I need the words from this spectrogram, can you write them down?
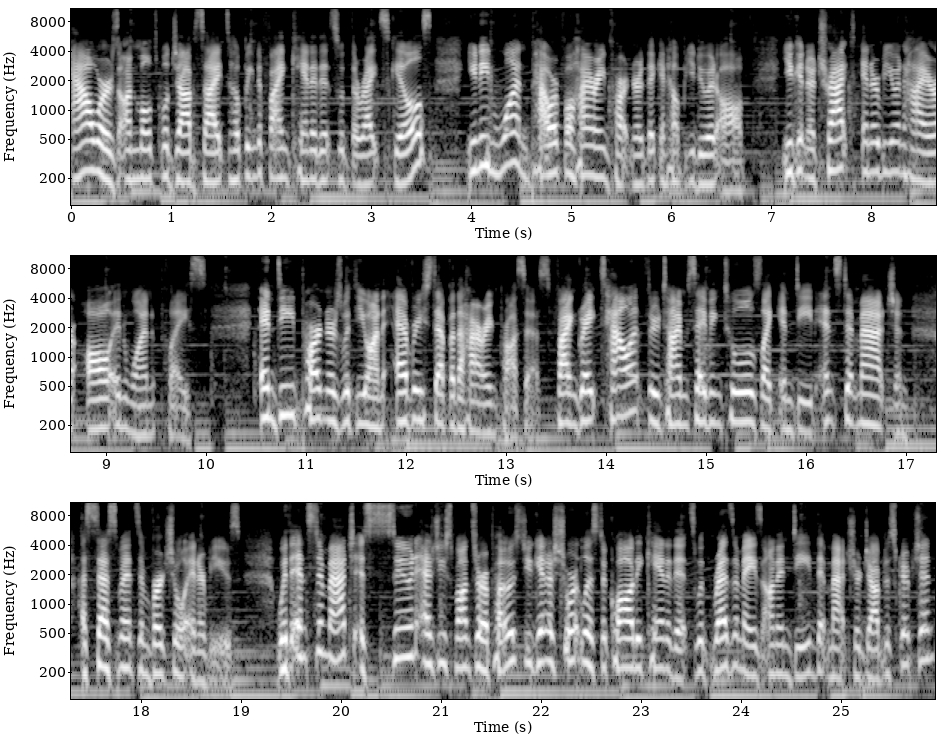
hours on multiple job sites hoping to find candidates with the right skills, you need one powerful hiring partner that can help you do it all. You can attract, interview, and hire all in one place. Indeed partners with you on every step of the hiring process. Find great talent through time saving tools like Indeed Instant Match and assessments and virtual interviews. With Instant Match, as soon as you sponsor a post, you get a short list of quality candidates with resumes on Indeed that match your job description,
